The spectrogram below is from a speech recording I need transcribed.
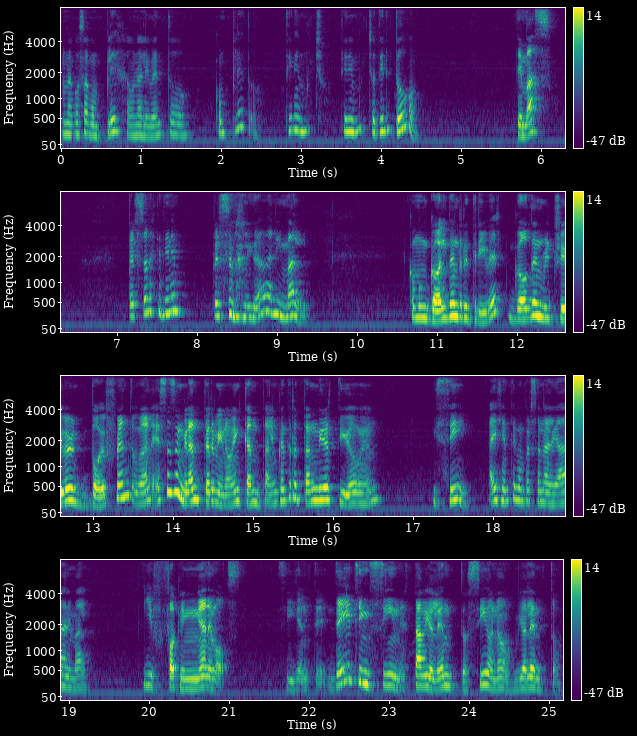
una cosa compleja, un alimento completo. Tiene mucho, tiene mucho, tiene todo. Temas. Personas que tienen personalidad animal. Como un Golden Retriever, Golden Retriever Boyfriend, weón. Eso es un gran término, me encanta, lo encuentro tan divertido, weón. Y sí, hay gente con personalidad animal. You fucking animals. Siguiente. Dating scene. ¿Está violento? ¿Sí o no? Violento.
